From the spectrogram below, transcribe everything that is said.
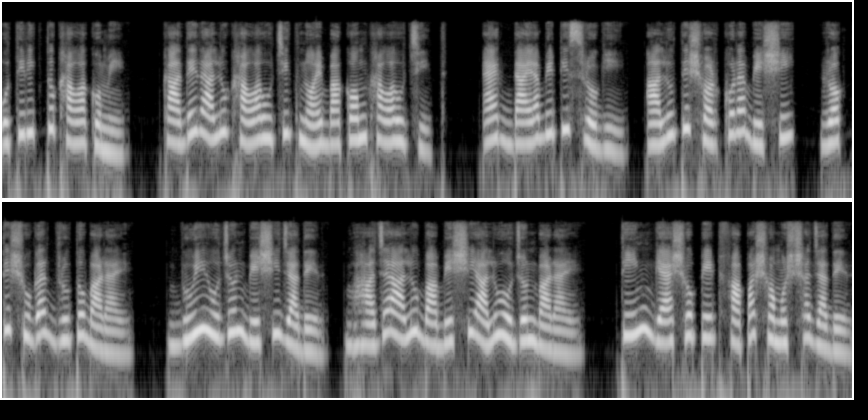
অতিরিক্ত খাওয়া কমে। কাদের আলু খাওয়া উচিত নয় বা কম খাওয়া উচিত? এক, ডায়াবেটিস রোগী। আলুতে শর্করা বেশি, রক্তে সুগার দ্রুত বাড়ায়। দুই, ওজন বেশি যাদের ভাজা আলু বা বেশি আলু ওজন বাড়ায়। তিন, গ্যাস ও পেট ফাঁপা সমস্যা যাদের।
